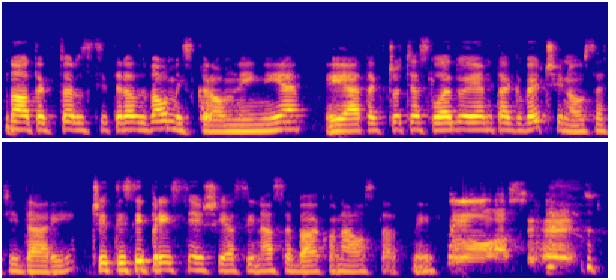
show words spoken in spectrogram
No a tak to si teraz veľmi skromný, nie? Ja tak čo ťa sledujem, tak väčšinou sa ti darí. Či ty si prísnejší asi na seba ako na ostatných? No asi hej,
